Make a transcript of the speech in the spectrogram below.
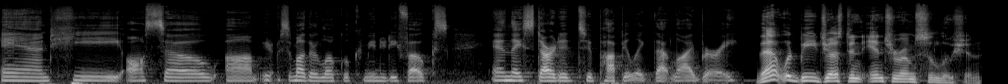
and he also, um, you know, some other local community folks, and they started to populate that library. That would be just an interim solution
